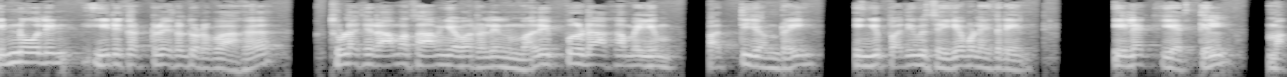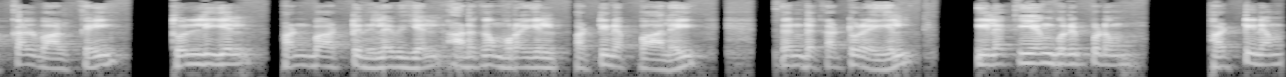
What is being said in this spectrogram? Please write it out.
இந்நூலின் இரு கட்டுரைகள் தொடர்பாக துளசி ராமசாமி அவர்களின் மதிப்பீடாக அமையும் பத்தியொன்றை இங்கு பதிவு செய்ய விளைகிறேன் இலக்கியத்தில் மக்கள் வாழ்க்கை தொல்லியல் பண்பாட்டு நிலவியல் அணுகுமுறையில் பட்டினப்பாலை என்ற கட்டுரையில் இலக்கியம் குறிப்பிடும் பட்டினம்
